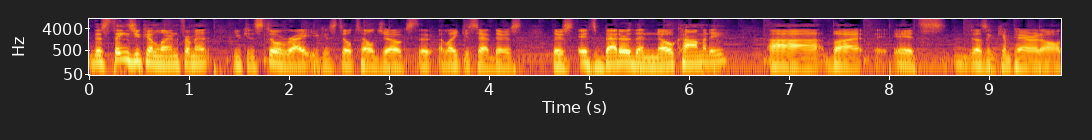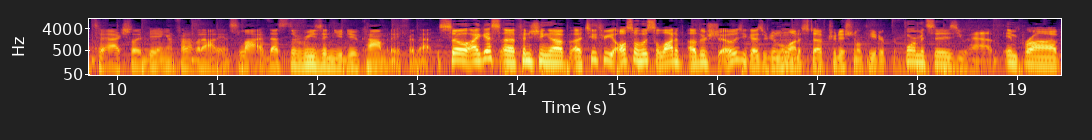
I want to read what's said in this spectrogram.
there's things you can learn from it. You can still write, you can still tell jokes. Like you said, there's there's it's better than no comedy. Uh, but it doesn't compare at all to actually being in front of an audience live. That's the reason you do comedy for that. So I guess uh, finishing up, uh, two three also hosts a lot of other shows. You guys are doing a lot of stuff, traditional theater performances. You have improv.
